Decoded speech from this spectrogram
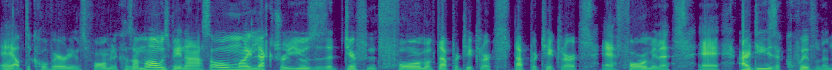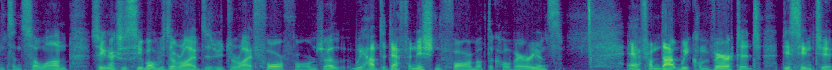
uh, of the covariance formula because I'm always being asked, oh my lecturer uses a different form of that particular that particular uh, formula. Uh, are these equivalent and so on? So you can actually see what we've derived is we've derived four forms. Well, we have the definition form of the covariance. Uh, from that we converted this into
